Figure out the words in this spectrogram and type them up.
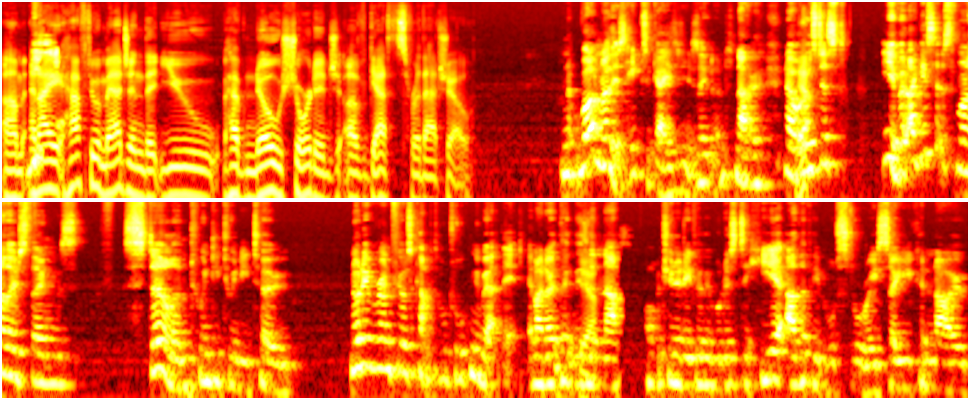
Um, and I have to imagine that you have no shortage of guests for that show. No, well, no, there's heaps of gays in New Zealand. No, no, Yeah. it was just yeah. But I guess it's one of those things. Still in 2022, not everyone feels comfortable talking about that, and I don't think there's Yeah. enough opportunity for people just to hear other people's stories, so you can know,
